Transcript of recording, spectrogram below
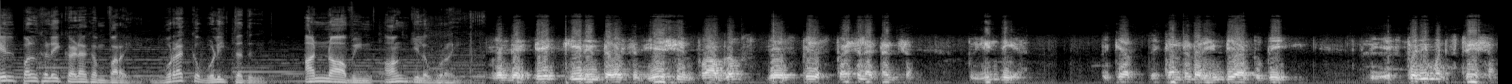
ஏல் பல்கலைக்கழகம் வரை உறக்க ஒலித்தது அண்ணாவின் ஆங்கில உரை When they take keen interest in Asian problems, they pay special attention to India because they consider India to be the experiment station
